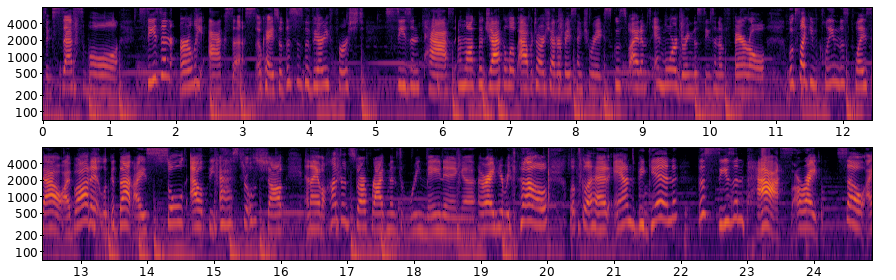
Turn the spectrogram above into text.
successful. Season early access. Okay, so this is the very first season pass. Unlock the Jackalope Avatar Shadowbase Sanctuary exclusive items and more during the season of Feral. Looks like you've cleaned this place out. I bought it. Look at that. I sold out the Astral Shop and I have 100 star fragments remaining. All right, here we go. Let's go ahead and begin the season pass. All right. So I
